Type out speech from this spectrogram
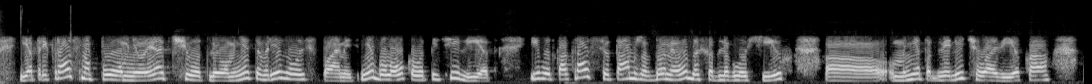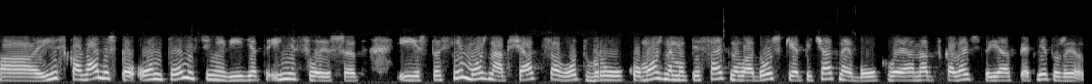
Я прекрасно помню и отчетливо, мне это врезалось в память. Мне было около пяти лет. И вот как раз все там же, в доме отдыха для глухих, э, мне подвели человека э, и сказали, что он полностью не видит и не слышит, и что с ним можно общаться вот в руку, можно ему писать на ладошке печатные буквы. Надо сказать, что я в пять лет уже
